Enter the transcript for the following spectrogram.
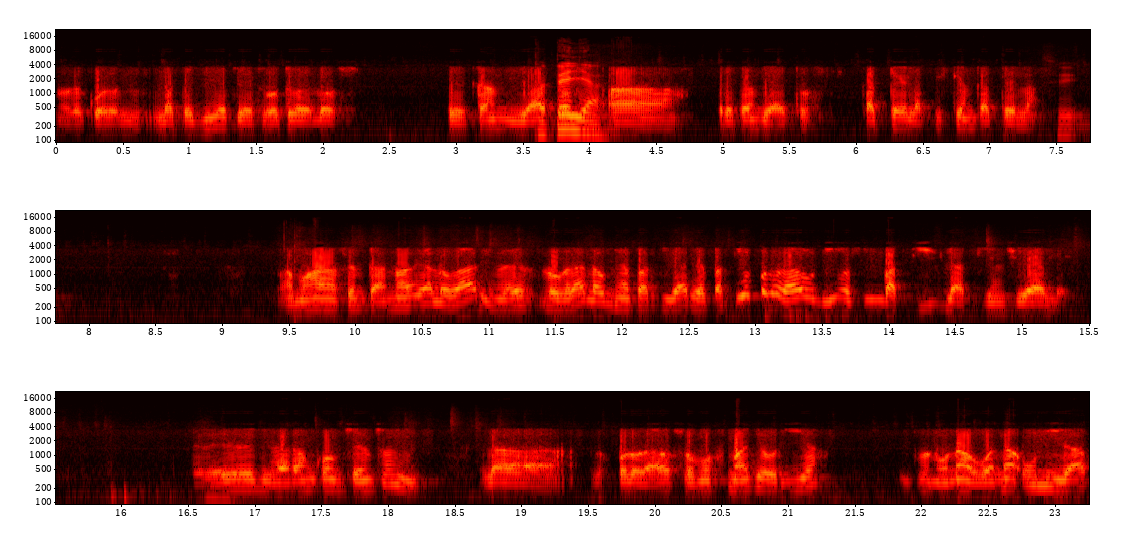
no recuerdo el apellido, que es otro de los eh, candidatos a precandidatos. Catela, Cristian Catela. Sí. Vamos a sentarnos a dialogar y lograr la unidad partidaria. El Partido Colorado Unido es imbatible aquí en Ciudad de Se debe llegar a un consenso y la, los colorados somos mayoría y con una buena unidad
